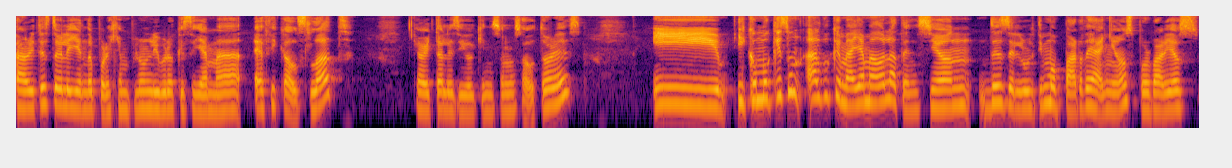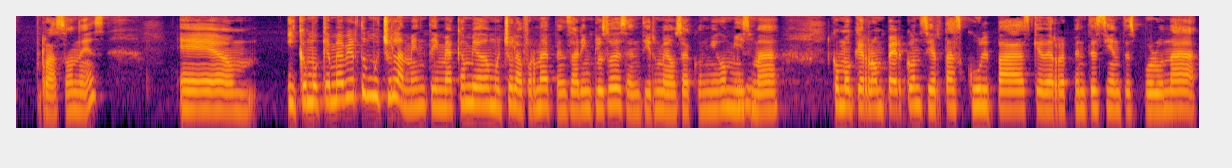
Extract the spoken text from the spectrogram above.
Ahorita estoy leyendo, por ejemplo, un libro que se llama Ethical Slut, que ahorita les digo quiénes son los autores. Y, y como que es un, algo que me ha llamado la atención desde el último par de años por varias razones. Em, y como que me ha abierto mucho la mente y me ha cambiado mucho la forma de pensar, incluso de sentirme, o sea, conmigo misma, como que romper con ciertas culpas que de repente sientes por una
